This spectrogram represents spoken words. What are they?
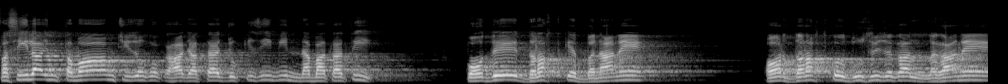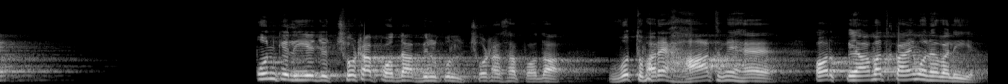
فصیلہ ان تمام چیزوں کو کہا جاتا ہے جو کسی بھی نباتاتی پودے درخت کے بنانے اور درخت کو دوسری جگہ لگانے ان کے لیے جو چھوٹا پودا، بالکل چھوٹا سا پودا، وہ تمہارے ہاتھ میں ہے اور قیامت قائم ہونے والی ہے۔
